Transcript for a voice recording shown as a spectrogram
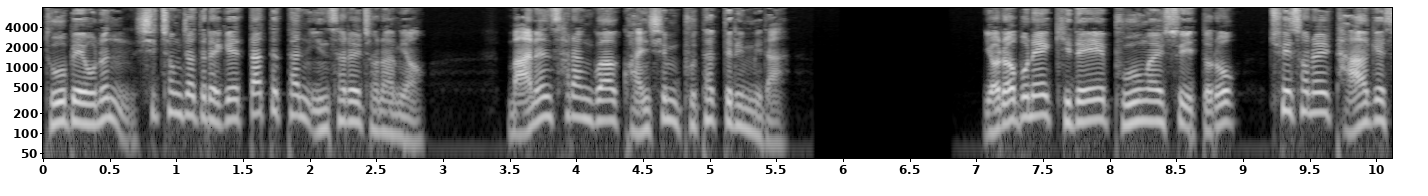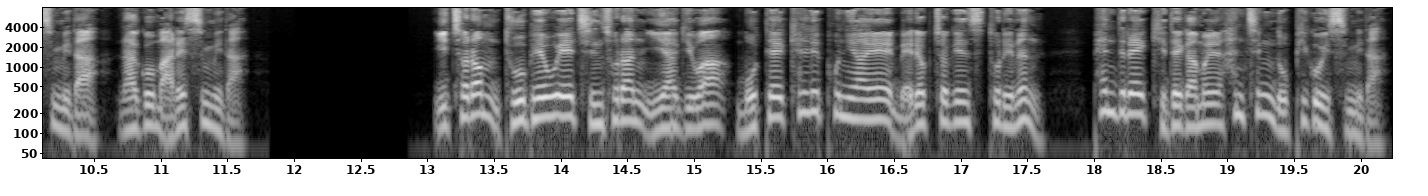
두 배우는 시청자들에게 따뜻한 인사를 전하며 많은 사랑과 관심 부탁드립니다. 여러분의 기대에 부응할 수 있도록 최선을 다하겠습니다. 라고 말했습니다. 이처럼 두 배우의 진솔한 이야기와 모텔 캘리포니아의 매력적인 스토리는 팬들의 기대감을 한층 높이고 있습니다.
